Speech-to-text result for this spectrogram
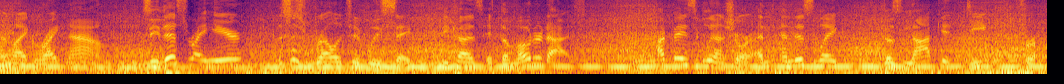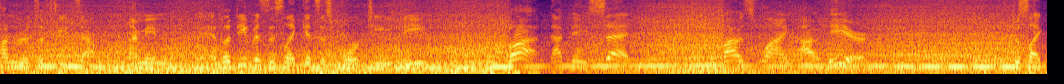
And like right now, see this right here, this is relatively safe because if the motor dies, I'm basically on shore. And, and this lake does not get deep for hundreds of feet out. I mean, the deepest this lake gets is 14 feet. But that being said, if I was flying out here, just like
